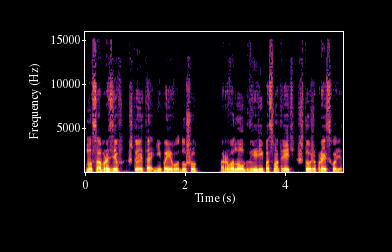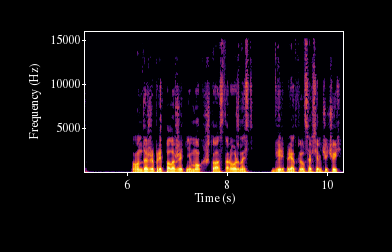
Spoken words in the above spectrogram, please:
но, сообразив, что это не по его душу, рванул к двери посмотреть, что же происходит. Он даже предположить не мог, что осторожность, дверь приоткрыл совсем чуть-чуть,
